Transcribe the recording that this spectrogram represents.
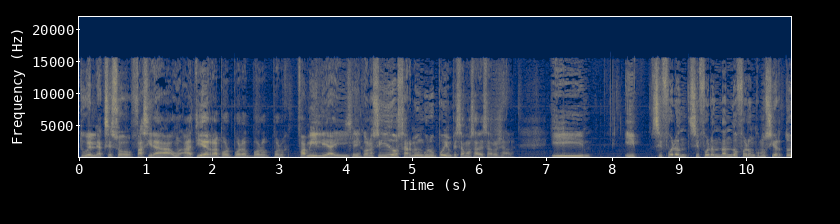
tuve el acceso fácil a, a tierra por, por- por- por familia y, Sí. y conocidos, armé un grupo y empezamos a desarrollar. Y, y se, fueron, se fueron dando, fueron como cierto,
